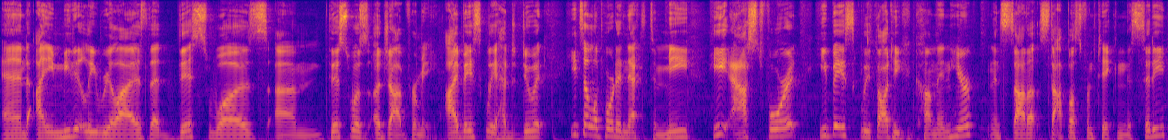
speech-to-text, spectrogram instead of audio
and I immediately realized that this was um this was a job for me. I basically had to do it. He teleported next to me. He asked for it. He basically thought he could come in here and stop, stop us from taking the city.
